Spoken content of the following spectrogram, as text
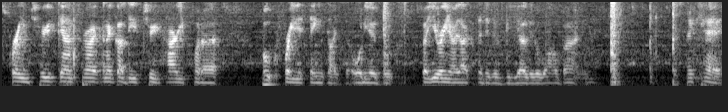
Scream 2 soundtrack, and I got these two Harry Potter book reader things like the audio books. But you already know that because I did a video a little while back. Okay,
